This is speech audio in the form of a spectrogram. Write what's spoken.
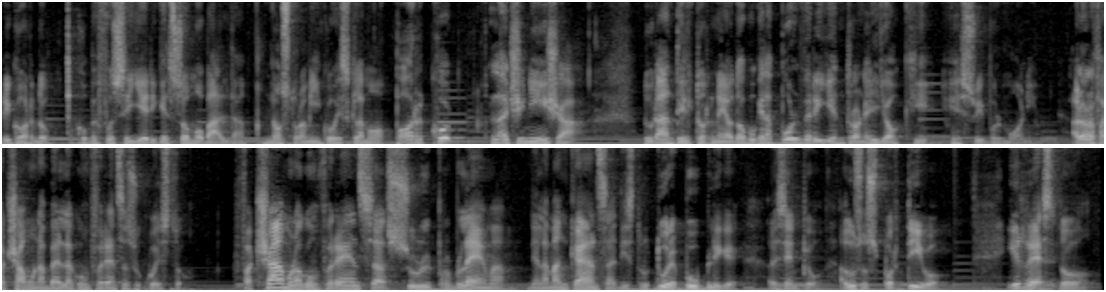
Ricordo, come fosse ieri, che il Sommo Balda, nostro amico, esclamò Porco la cinicia durante il torneo dopo che la polvere gli entrò negli occhi e sui polmoni. Allora facciamo una bella conferenza su questo. Facciamo una conferenza sul problema della mancanza di strutture pubbliche, ad esempio ad uso sportivo. Il resto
